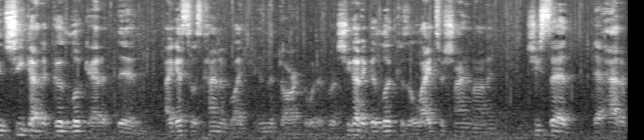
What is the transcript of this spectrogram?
And she got a good look at it then. I guess it was kind of like in the dark or whatever. She got a good look because the lights are shining on it. She said it had a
